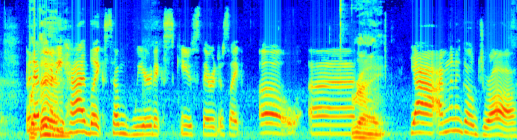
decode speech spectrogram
but, but, but everybody then- had like some weird excuse. They were just like, "Oh, uh, right, yeah, I'm gonna go draw."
